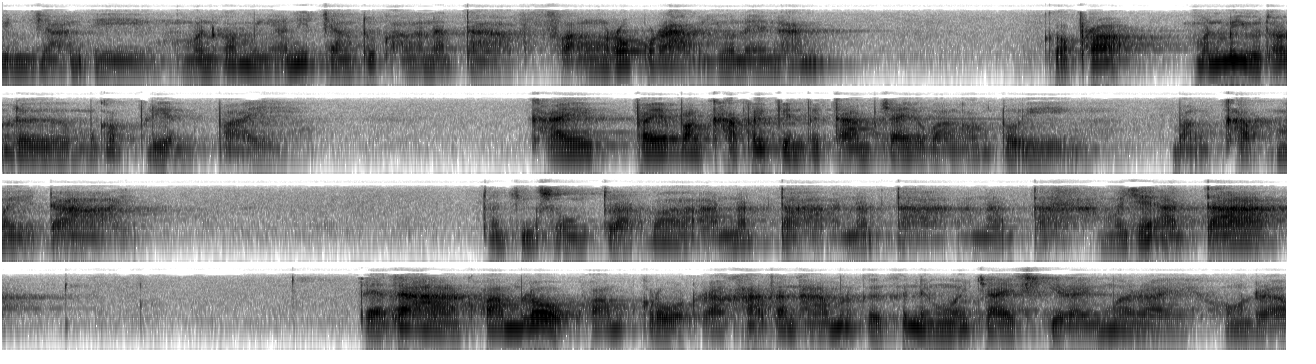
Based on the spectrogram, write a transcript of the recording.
วิญญาณเอง มันก็มีอนิจจังทุกขังอนัตตา ฝังรกรากอยู่ในนั้น ก็เพราะมันไม่อยู่เท่าเดิมก็เปลี่ยนไป ใครไปบังคับให้เป็นไปตามใจหวังของตัวเอง บังคับไม่ได้ ท่านจึงทรงตรัสว่าอนัตตา อนัตตา อนัตตา ไม่ใช่อัตตา แต่ถ้าหากความโลภความโกรธราคะตัณหามันเกิดขึ้นในหัวใจทีไรเมื่อไรของเรา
